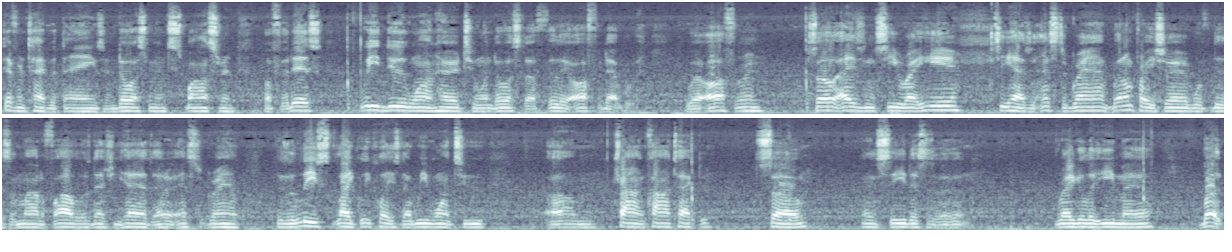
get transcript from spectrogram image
different type of things, endorsements, sponsoring. But for this, we do want her to endorse the affiliate offer that we're offering. So as you can see right here, she has an Instagram, but I'm pretty sure with this amount of followers that she has at her Instagram is the least likely place that we want to um, try and contact her. So let's see, this is a regular email, but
